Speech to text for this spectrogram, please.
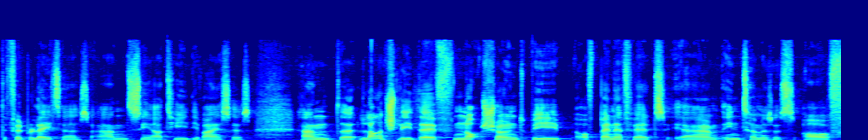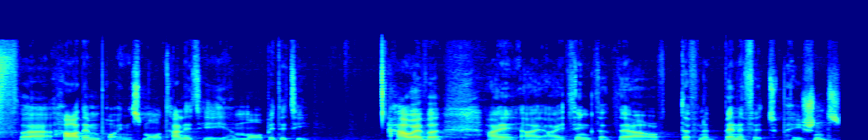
defibrillators and CRT devices. And uh, largely, they've not shown to be of benefit um, in terms of uh, hard endpoints, mortality and morbidity. However, I, I, I, think that they are of definite benefit to patients.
